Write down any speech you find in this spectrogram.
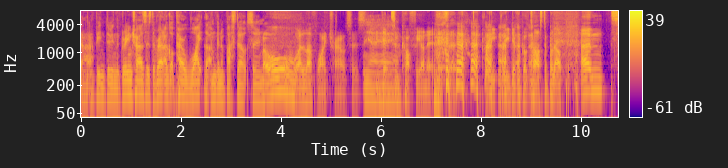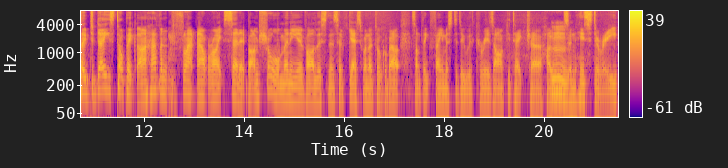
I've been doing the green trousers, the red. I've got a pair of white that I'm going to bust out soon. Oh, I love white trousers. Yeah, you yeah, get yeah. some coffee on it, and it's a pretty pretty difficult task to pull it off. Um, so today's topic, I haven't flat outright said it, but I'm sure many of our listeners have guessed when I talk about something famous to do with Korea's architecture, Hmm. and history.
